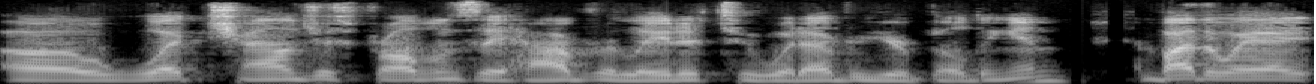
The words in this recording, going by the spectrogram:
uh, what challenges, problems they have related to whatever you're building in. And by the way, I,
